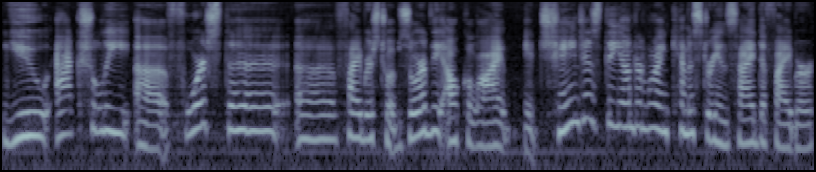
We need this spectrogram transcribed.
you actually uh, force the uh, fibers to absorb the alkali. It changes the underlying chemistry inside the fiber,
